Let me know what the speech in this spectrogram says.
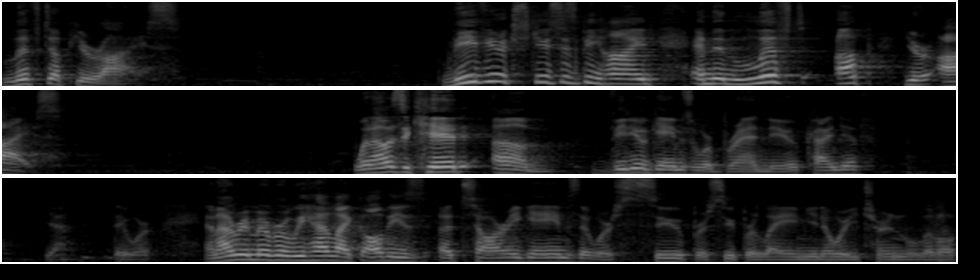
lift up your eyes. Leave your excuses behind and then lift up your eyes. When I was a kid, um, video games were brand new, kind of. Yeah, they were. And I remember we had like all these Atari games that were super, super lame, you know, where you turn the little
